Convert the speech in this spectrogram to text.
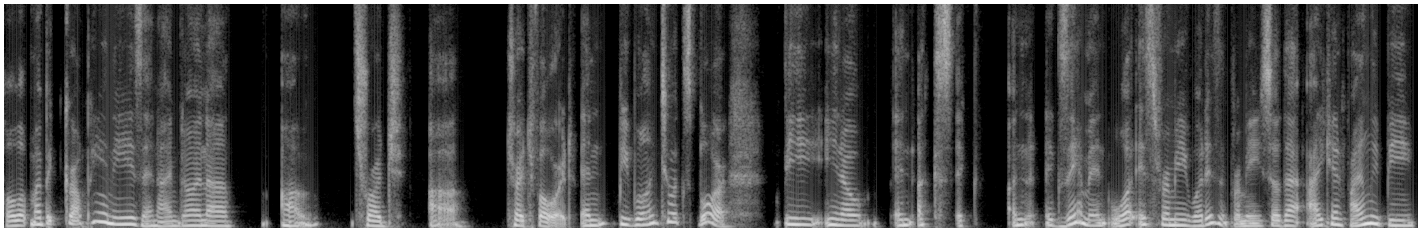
pull up my big girl panties and I'm going to um, trudge, uh, trudge forward and be willing to explore, be, you know, and, ex- and examine what is for me, what isn't for me, so that I can finally be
